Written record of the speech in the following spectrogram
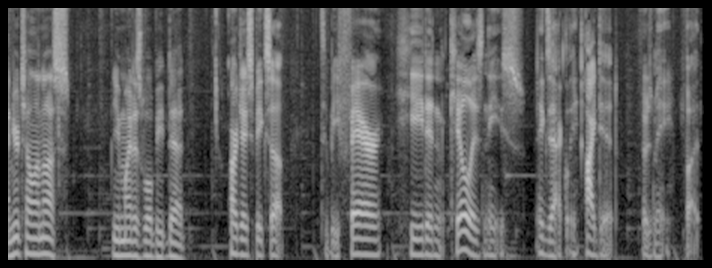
and you're telling us you might as well be dead. RJ speaks up. To be fair, he didn't kill his niece. Exactly. I did. It was me. But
